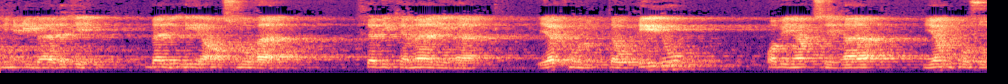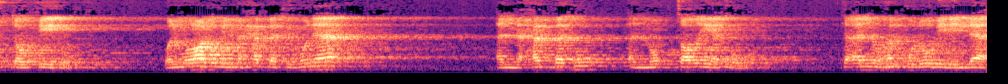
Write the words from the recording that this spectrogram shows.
من عبادته. بل هي أصلها فبكمالها يكمل التوحيد وبنقصها ينقص التوحيد. والمراد بالمحبة هنا المحبة المقتضية تأله القلوب لله.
